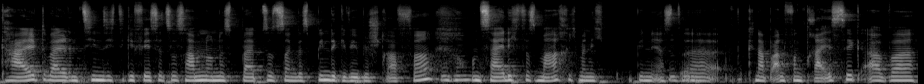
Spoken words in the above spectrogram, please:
kalt, weil dann ziehen sich die Gefäße zusammen und es bleibt sozusagen das Bindegewebe straffer. Mhm. Und seit ich das mache, ich meine, ich bin erst mhm. äh, knapp Anfang 30, aber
